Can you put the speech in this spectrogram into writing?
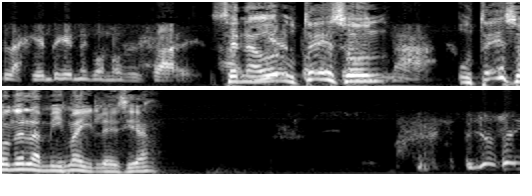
la gente que me conoce sabe. Senador, ustedes son, ustedes son de la misma iglesia. Yo soy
